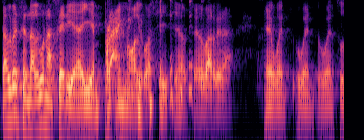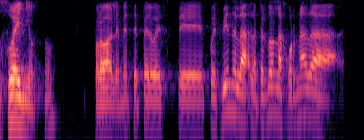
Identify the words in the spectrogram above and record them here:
Tal vez en alguna serie ahí en Prime o algo así, señor, señor Barrera, eh, o, en, o, en, sus sueños, ¿no? Probablemente, pero este, pues viene la, la perdón, la jornada,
